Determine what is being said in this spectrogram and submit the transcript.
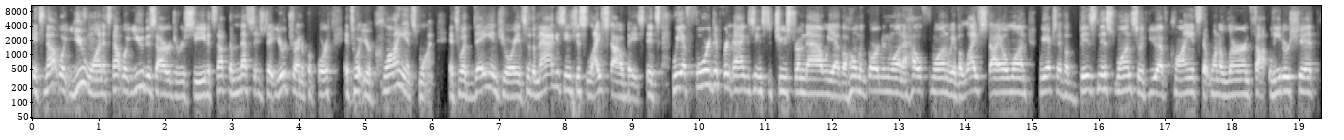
It's not what you want. It's not what you desire to receive. It's not the message that you're trying to put forth. It's what your clients want. It's what they enjoy. And so the magazine's just lifestyle based. It's we have four different magazines to choose from now. We have a home and garden one, a health one, we have a lifestyle one. We actually have a business one. So if you have clients that want to learn thought leadership,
